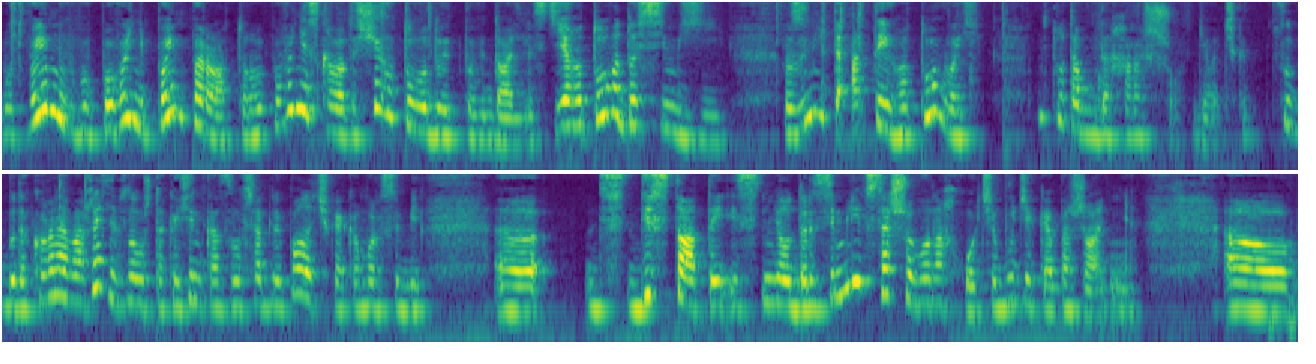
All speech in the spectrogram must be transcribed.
От ви повинні по імператору, ви повинні сказати, що я готова до відповідальності, я готова до сім'ї. Розумієте, а ти готовий? Ну тут буде хорошо, дівчатки. Тут буде королева жезлів, знову ж таки, жінка з волшебною паличкою, яка може собі е, дістати із ньодер землі все, що вона хоче, будь-яке бажання. Е,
